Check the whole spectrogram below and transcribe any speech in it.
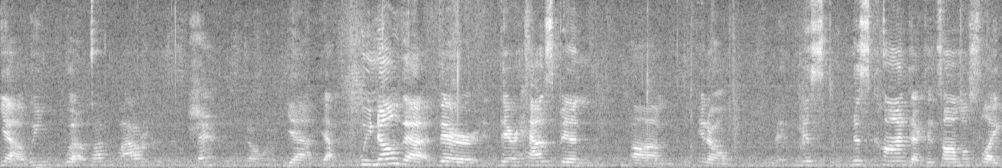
Yeah, we, well, Talk louder, because this vent is going. Yeah, yeah. We know that there, there has been, um, you know, mis- misconduct. It's almost like,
